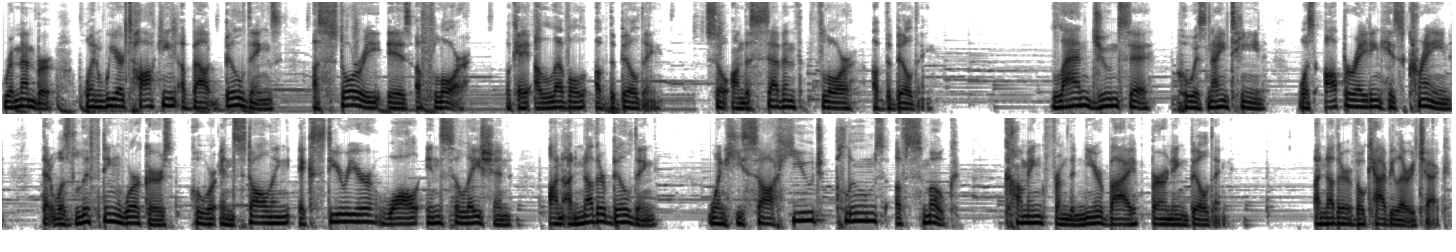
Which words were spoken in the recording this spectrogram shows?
Remember, when we are talking about buildings, a story is a floor okay, a level of the building. So on the seventh floor of the building. Lan Junse, who is 19, was operating his crane that was lifting workers who were installing exterior wall insulation on another building when he saw huge plumes of smoke coming from the nearby burning building. Another vocabulary check.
